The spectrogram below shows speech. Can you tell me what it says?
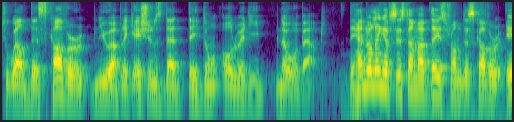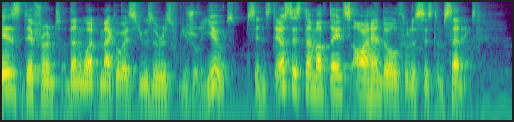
to well, discover new applications that they don't already know about. The handling of system updates from Discover is different than what macOS users usually use, since their system updates are handled through the system settings.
